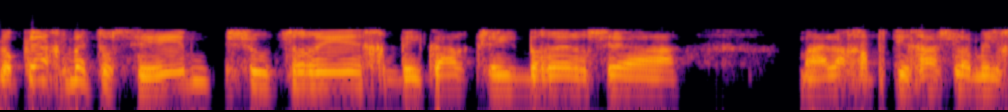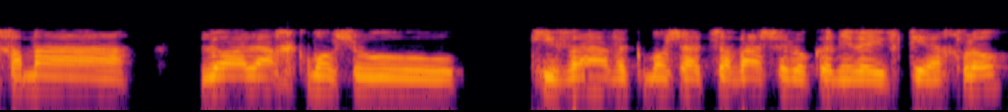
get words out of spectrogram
לוקח מטוסים שהוא צריך, בעיקר כשהתברר שהמהלך הפתיחה של המלחמה לא הלך כמו שהוא קיווה וכמו שהצבא שלו כנראה הבטיח לו.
